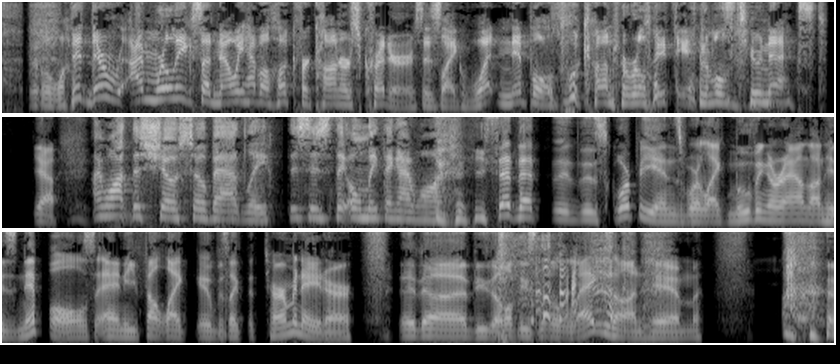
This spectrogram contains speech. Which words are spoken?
Th- there- I'm really excited. Now we have a hook for Conor's critters. Is like, what nipples will Conor relate the animals to next? Yeah. I want this show so badly. This is the only thing I want. He said that the, the scorpions were like moving around on his nipples, and he felt like it was like the Terminator. And, uh, these all these little legs on him. uh, I,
